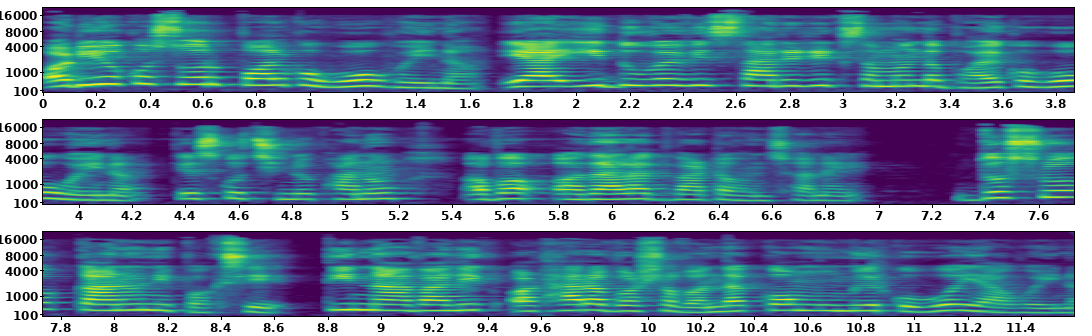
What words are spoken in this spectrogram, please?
अडियोको स्वर पलको हो होइन या यी दुवैबीच शारीरिक सम्बन्ध भएको हो होइन त्यसको छिनोफानो अब अदालतबाट हुन्छ नै। दोस्रो कानुनी पक्ष ती नाबालिग अठार वर्षभन्दा कम उमेरको हो या होइन।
